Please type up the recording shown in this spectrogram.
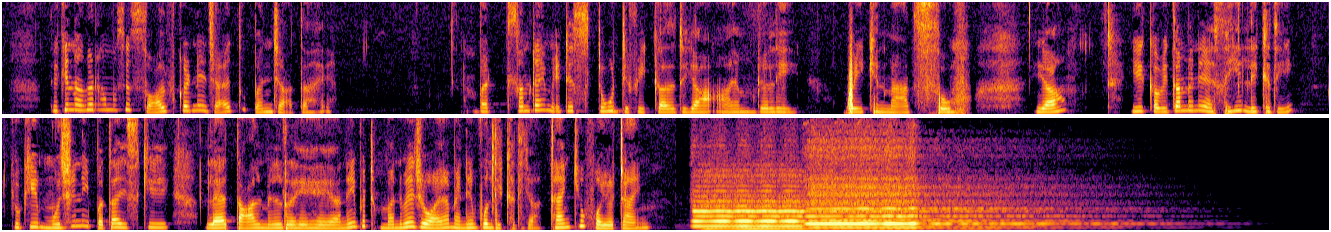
लेकिन अगर हम उसे सॉल्व करने जाए तो बन जाता है। But sometime it is too difficult या I am really weak in maths so या ये कविता मैंने ऐसे ही लिख दी, क्योंकि मुझे नहीं पता इसके लय ताल मिल रहे हैं या नहीं बट मन में जो आया मैंने वो लिख दिया. Thank you for your time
